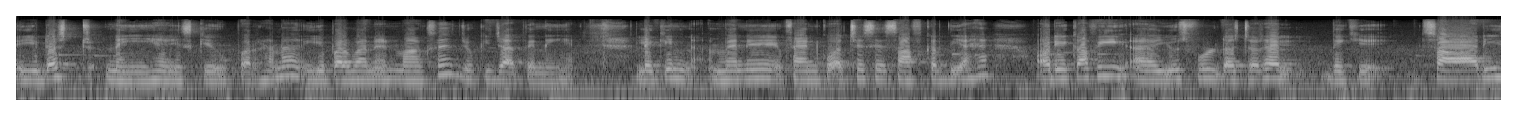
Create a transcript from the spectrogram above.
ये डस्ट नहीं है इसके ऊपर, है ना? ये परमानेंट मार्क्स हैं जो कि जाते नहीं हैं। लेकिन मैंने फ़ैन को अच्छे से साफ़ कर दिया है और ये काफ़ी यूज़फुल डस्टर है। देखिए सारी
